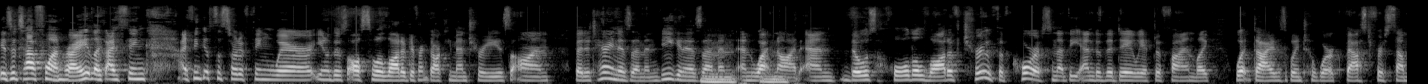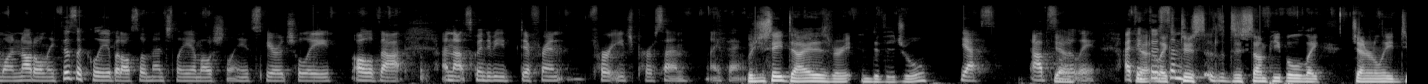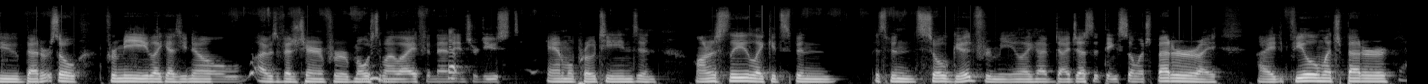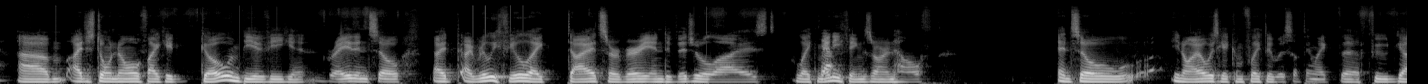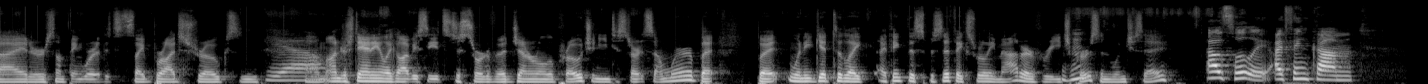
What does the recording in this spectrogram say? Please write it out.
It's a tough one, right? Like I think I think it's the sort of thing where, you know, there's also a lot of different documentaries on vegetarianism and veganism Mm-hmm. and, and whatnot. And those hold a lot of truth, of course. And at the end of the day, we have to find like what diet is going to work best for someone, not only physically, but also mentally, emotionally, spiritually, all of that. And that's going to be different for each person, I think. Would you say diet is very individual? Yes, absolutely. Yeah. I think yeah there's like some. do, s- do some people like generally do better. So for me like as you know i was a vegetarian for most of my life and then Yep. introduced animal proteins. And honestly like it's been it's been so good for me. Like i've digested things so much better. I i feel much better. Um i just don't know if i could go and be a vegan right? And so i i really feel like diets are very individualized like many Yeah. things are in health. And so you know i always get conflicted with something like the food guide or something where it's just like broad strokes and yeah. um, understanding like obviously it's just sort of a general approach and you need to start somewhere but but when you get to like i think the specifics really matter for each Mm-hmm. person wouldn't you say Absolutely. I think, um,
